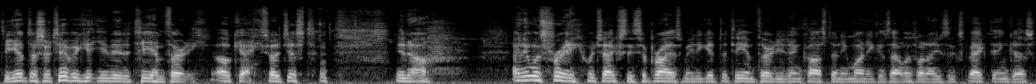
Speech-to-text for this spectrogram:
to get the certificate, you need a TM30. Okay, so just, you know, and it was free, which actually surprised me to get the TM30 didn't cost any money because that was what I was expecting because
